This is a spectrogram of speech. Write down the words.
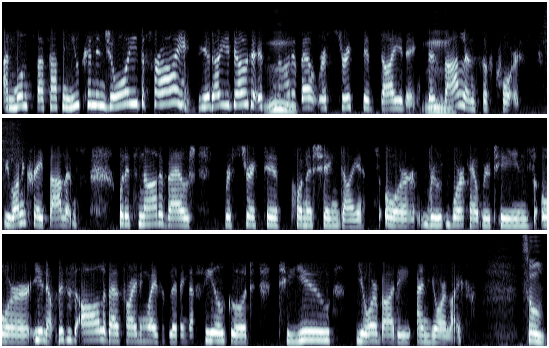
And once that's happening, you can enjoy the fries. You know, you don't. It's mm. not about restrictive dieting. There's mm. balance, of course. We want to create balance, but it's not about restrictive, punishing diets or ru- workout routines, or, you know, this is all about finding ways of living that feel good to you, your body, and your life. So,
